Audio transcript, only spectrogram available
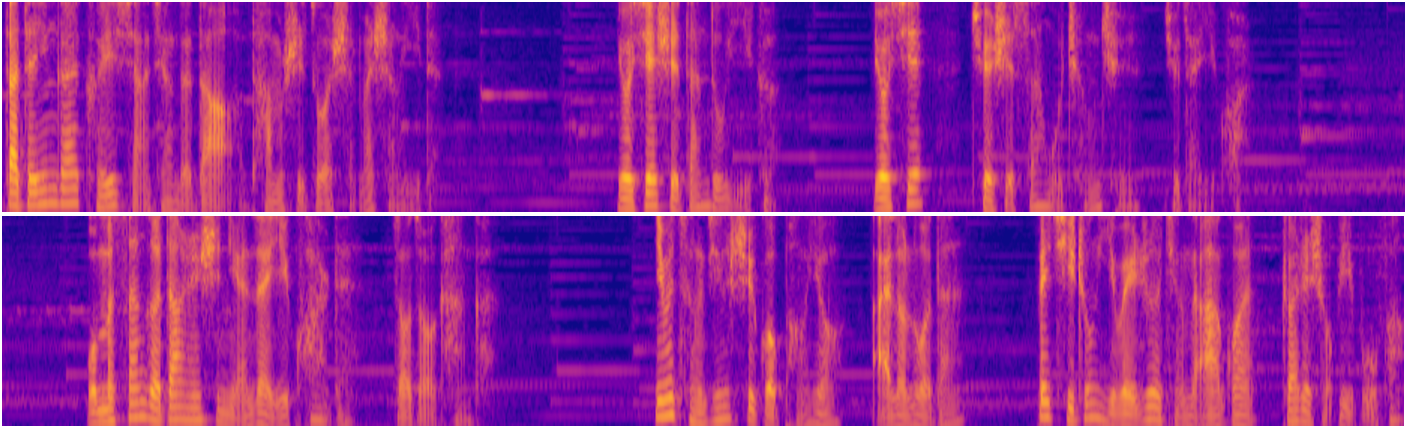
大家应该可以想象得到他们是做什么生意的。有些是单独一个，有些却是三五成群聚在一块儿。我们三个当然是粘在一块儿的，走走看看。因为曾经试过朋友挨了落单，被其中一位热情的阿关抓着手臂不放，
